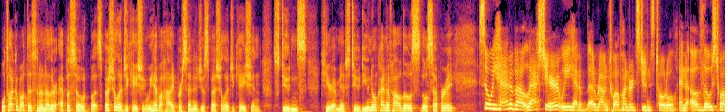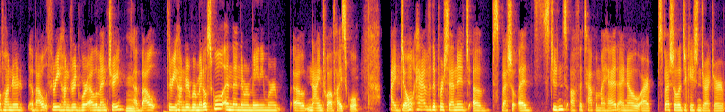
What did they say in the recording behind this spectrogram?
we'll talk about this in another episode. But special education, we have a high percentage of special education students here at MIPS too. Do you know kind of how those those separate? So we had about last year we had a, around 1,200 students total, and of those 1,200, about 300 were elementary, mm. about 300 were middle school, and then the remaining were uh, 912 high school. I don't have the percentage of special ed students off the top of my head. I know our special education director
